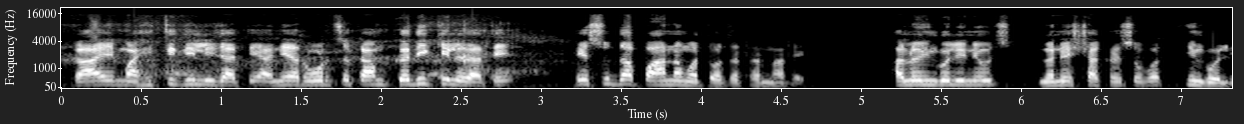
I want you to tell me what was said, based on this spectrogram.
काय माहिती दिली जाते आणि या रोडचं काम कधी केलं जाते हे सुद्धा पाहणं महत्त्वाचं ठरणार आहे. हॅलो हिंगोली न्यूज गणेश ठाकरेसोबत हिंगोली.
